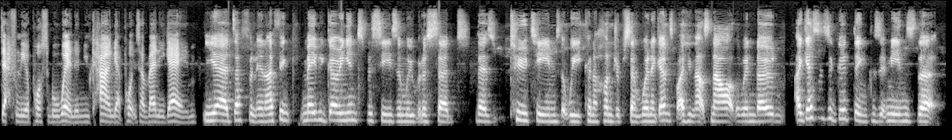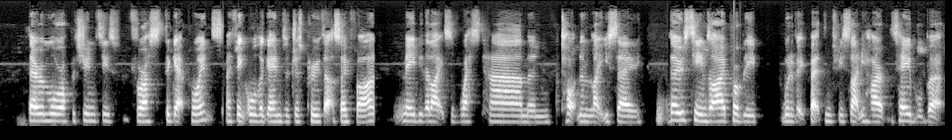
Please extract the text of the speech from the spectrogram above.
definitely a possible win and you can get points out of any game? Yeah, definitely. And I think maybe going into the season, we would have said there's two teams that we can 100% win against, but I think that's now out the window. I guess it's a good thing because it means that there are more opportunities for us to get points. I think all the games have just proved that so far. Maybe the likes of West Ham and Tottenham, like you say, those teams I probably would have expected them to be slightly higher up the table, but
